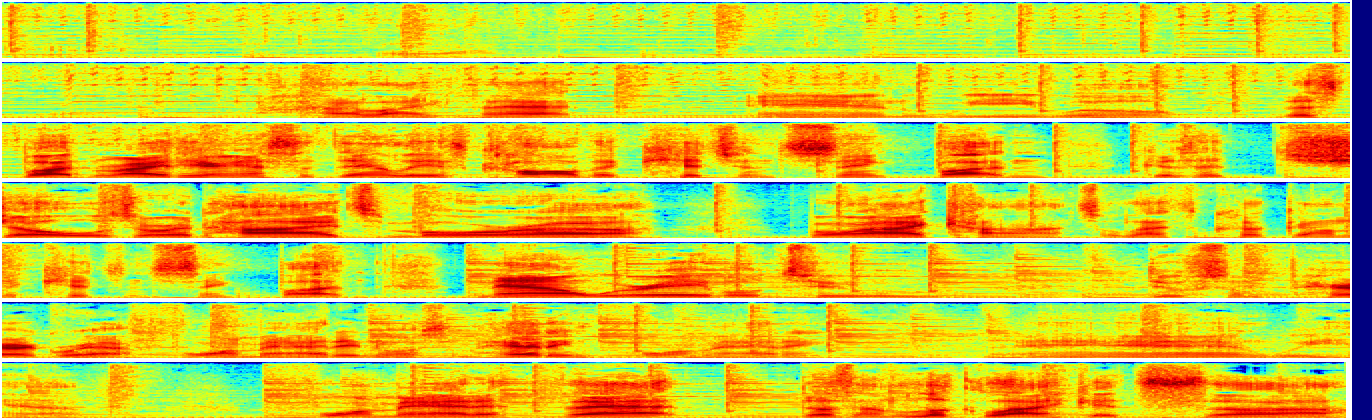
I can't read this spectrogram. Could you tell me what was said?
perform. Highlight that and we will this button right here incidentally is called the kitchen sink button because it shows or it hides more uh, more icons so let's click on the kitchen sink button now we're able to do some paragraph formatting or some heading formatting and we have formatted that doesn't look like it's uh,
